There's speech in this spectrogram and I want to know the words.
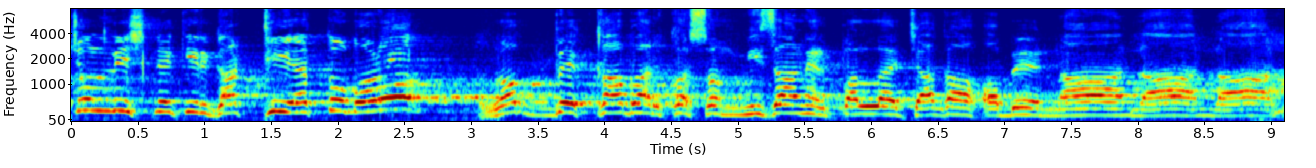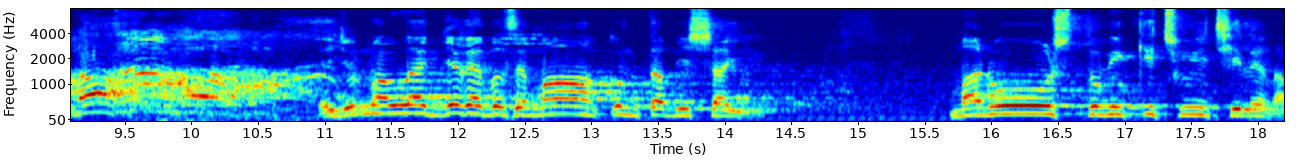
চল্লিশ নেকির গাঠি এত বড় রব্বে কাবার কসম, মিজানের পাল্লায় জাগা হবে না না না না। এই জন্য আল্লাহ এক জায়গায় বলছে, মা কুন্তা বিশ্বাই মানুষ তুমি কিছুই ছিলে না।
